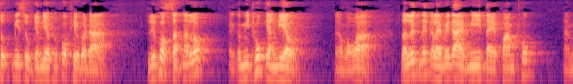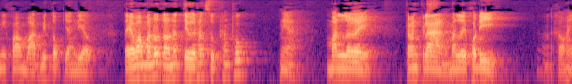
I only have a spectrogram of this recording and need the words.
สุขมีสุขอย่างเดียวคือพวกเทวดา หรือพวกสัตว์นรกก็มีทุกข์อย่างเดียวก็บอกว่าระลึกนึกอะไรไม่ได้ มีแต่ความทุกข์มีความหวาดวิตกอย่างเดียว แต่ว่ามนุษย์เรานั้นเจอทั้งสุขทั้งทุกข์เนี่ยมันเลยกลางๆมันเลยพอดี เขาให้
